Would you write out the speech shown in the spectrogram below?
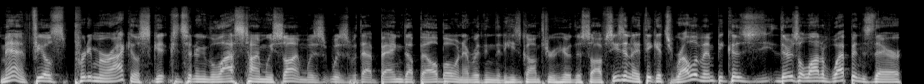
man, it feels pretty miraculous considering the last time we saw him was was with that banged up elbow and everything that he's gone through here this offseason. I think it's relevant because there's a lot of weapons there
